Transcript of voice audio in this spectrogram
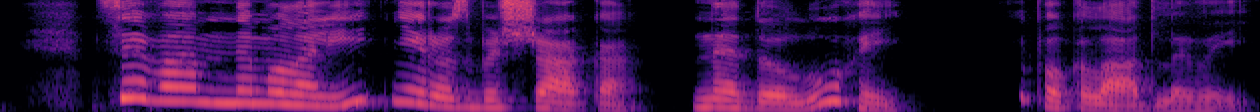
Це вам не малолітній розбишака, недолугий і покладливий.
